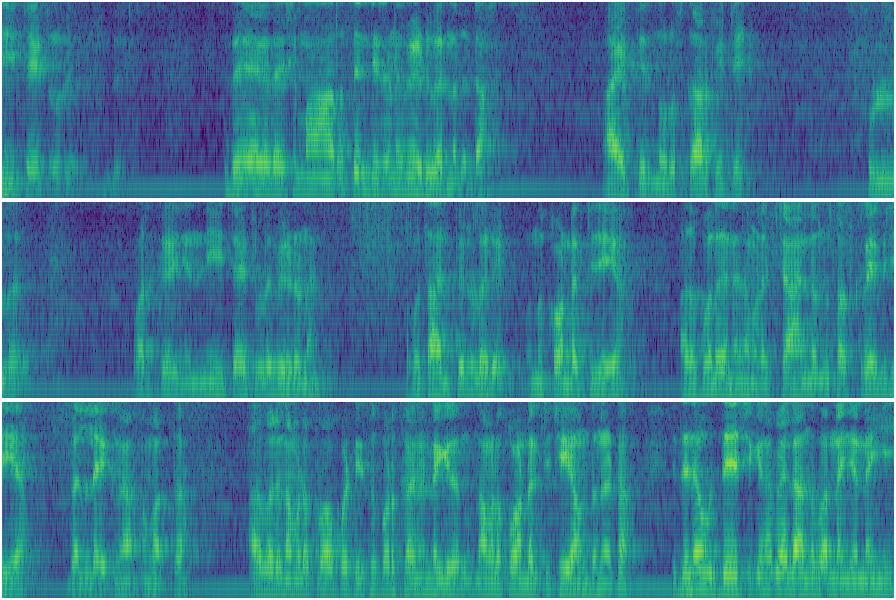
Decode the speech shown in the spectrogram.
നീറ്റായിട്ടുള്ളൊരു ഇത്. ഇത് ഏകദേശം ആറ് സെന്റിലാണ് വീട് വരുന്നത് കേട്ടോ ആയിരത്തി ഇരുന്നൂറ് സ്ക്വയർ ഫീറ്റ് ഫുള്ള് വർക്ക് കഴിഞ്ഞ് നീറ്റായിട്ടുള്ള വീടാണ്. അപ്പോൾ താല്പര്യമുള്ളവർ ഒന്ന് കോണ്ടാക്റ്റ് ചെയ്യുക. അതുപോലെ തന്നെ നമ്മുടെ ചാനലൊന്ന് സബ്സ്ക്രൈബ് ചെയ്യുക. ബെല്ലൈക്കന അമർത്തുക. അതുപോലെ നമ്മുടെ പ്രോപ്പർട്ടീസ് കൊടുക്കാനുണ്ടെങ്കിൽ നമ്മളെ കോണ്ടാക്റ്റ് ചെയ്യാവുന്നതാണ് കേട്ടോ. ഇതിനെ ഉദ്ദേശിക്കുന്ന വില എന്ന് പറഞ്ഞു കഴിഞ്ഞിട്ടുണ്ടെങ്കിൽ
